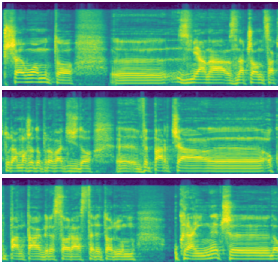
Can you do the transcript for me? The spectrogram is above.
przełom, to e, zmiana znacząca, która może doprowadzić do wyparcia okupanta, agresora z terytorium Ukrainy, czy no,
